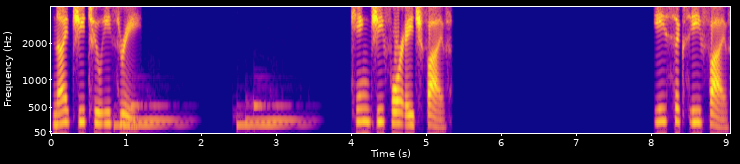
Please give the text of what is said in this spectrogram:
Knight g2 e3. King g4 h5. e6 e5.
